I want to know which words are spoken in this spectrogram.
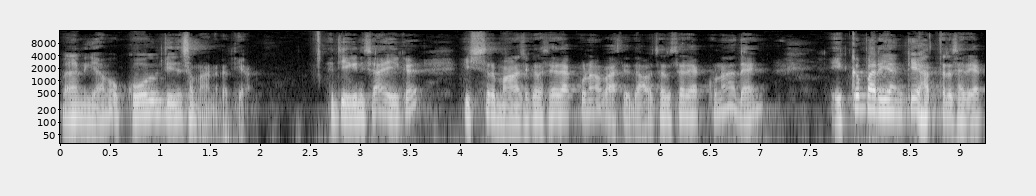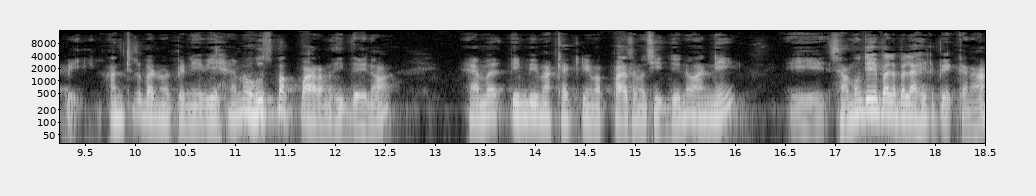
බලන්න ගියාම ඔක්කොගෙම තියෙන සමාන ගතිය. ඉතින් ඒක නිසා ඒක ඉස්සර මාසික සැරයක් වුණා වාසේ දවසක සැරයක් වුණා දැන් එක පරියන්කේ හතර සැරයක් වෙයි. අන්තිම බලනකොට පෙනේවි හැම හුස්මක් පාරම සිද්ධ වෙනවා. හැම පිම්බීමක් හැකිලීමක් පාසම සිද්ධ වෙනවා. අන්නේ ඒ සමුදේ බල බල හිටපෙකනා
